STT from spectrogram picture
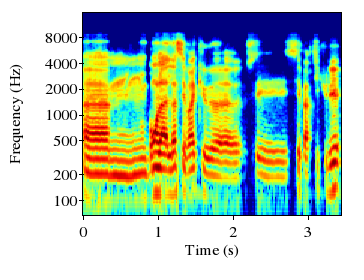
Euh, bon, là, c'est vrai que euh, c'est particulier.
